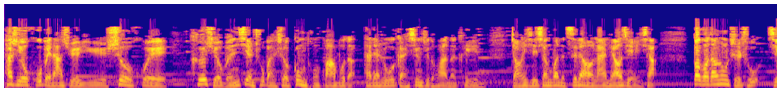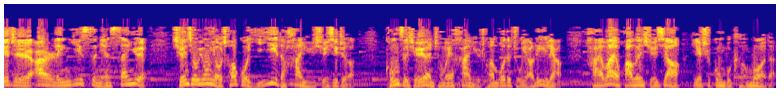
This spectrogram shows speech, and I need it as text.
它是由湖北大学与社会科学文献出版社共同发布的。大家如果感兴趣的话呢，可以找一些相关的资料来了解一下。报告当中指出，截止二零一四年三月，全球拥有超过一亿的汉语学习者，孔子学院成为汉语传播的主要力量，海外华文学校也是功不可没的。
